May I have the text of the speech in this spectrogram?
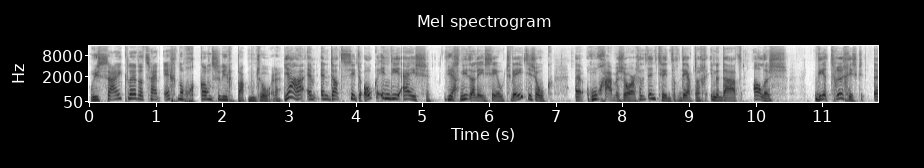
recyclen. Dat zijn echt nog kansen die gepakt moeten worden. Ja, en, en dat zit ook in die eisen. Het Ja. is niet alleen CO2, het is ook eh, hoe gaan we zorgen dat in 2030 inderdaad alles weer terug is eh,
